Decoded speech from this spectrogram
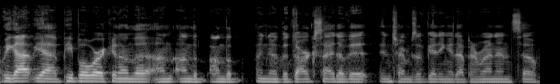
We got yeah, people working on the on, on the on the you know the dark side of it in terms of getting it up and running. So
